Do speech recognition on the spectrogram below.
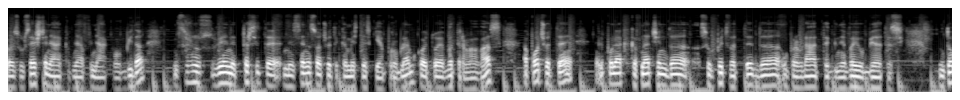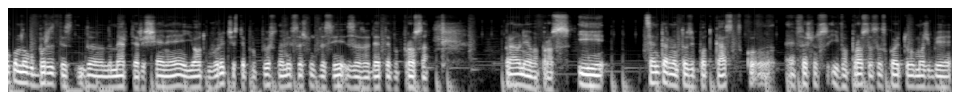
т.е. усеща някакъв, някаква, някаква обида, но всъщност вие не търсите, не се насочвате към истинския проблем, който е вътре във вас, а почвате или нали, по някакъв начин да се опитвате да управлявате гнева и обидата си. Но толкова много бързате да намерите решение и отговори, че сте пропуснали всъщност да си зададете въпроса. Правилният въпрос. И център на този подкаст е всъщност и въпроса, с който може би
